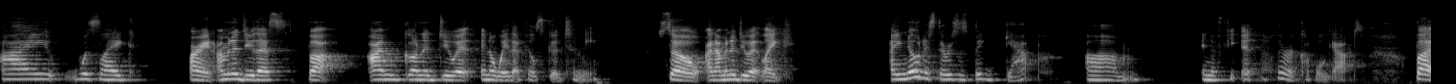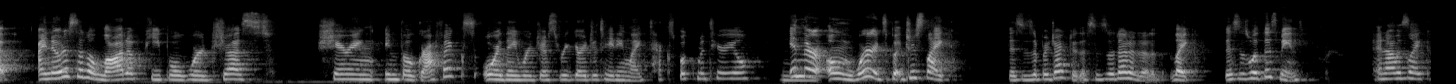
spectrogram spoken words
I was like, all right, I'm going to do this, but I'm going to do it in a way that feels good to me. So, and I'm going to do it like, I noticed there was this big gap um, in a few, it, there were a couple gaps, but I noticed that a lot of people were just sharing infographics or they were just regurgitating like textbook material Mm. in their own words, but just like, this is a projector, this is a da da da, da, like, this is what this means. And I was like,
